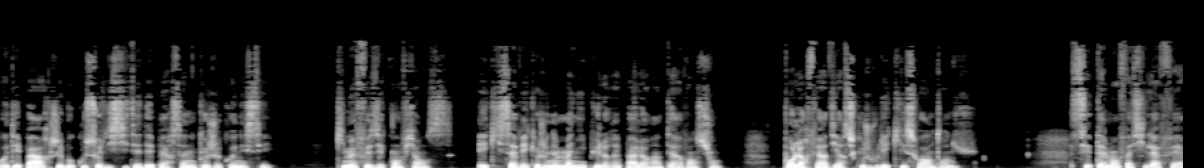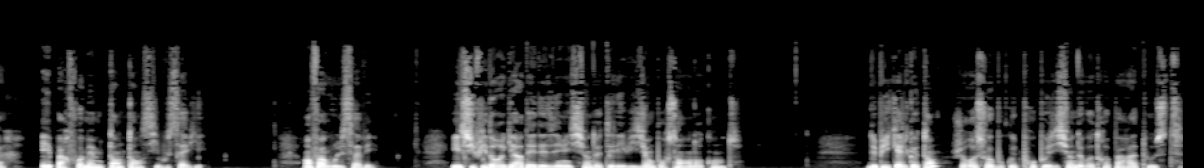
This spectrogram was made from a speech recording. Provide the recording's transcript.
Au départ, j'ai beaucoup sollicité des personnes que je connaissais, qui me faisaient confiance et qui savaient que je ne manipulerais pas leur intervention pour leur faire dire ce que je voulais qu'ils soient entendus. C'est tellement facile à faire et parfois même tentant si vous saviez. Enfin, vous le savez. Il suffit de regarder des émissions de télévision pour s'en rendre compte. Depuis quelque temps, je reçois beaucoup de propositions de votre part à tous,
